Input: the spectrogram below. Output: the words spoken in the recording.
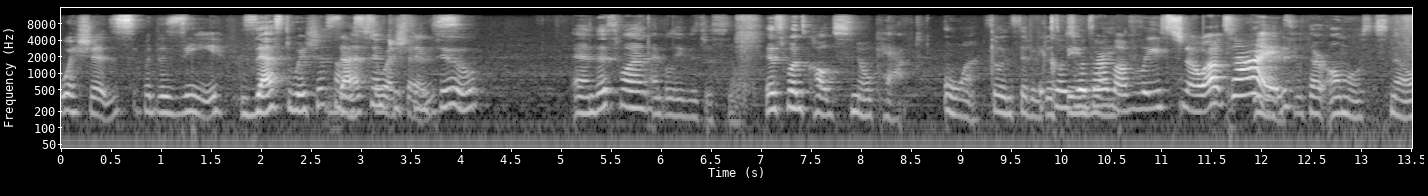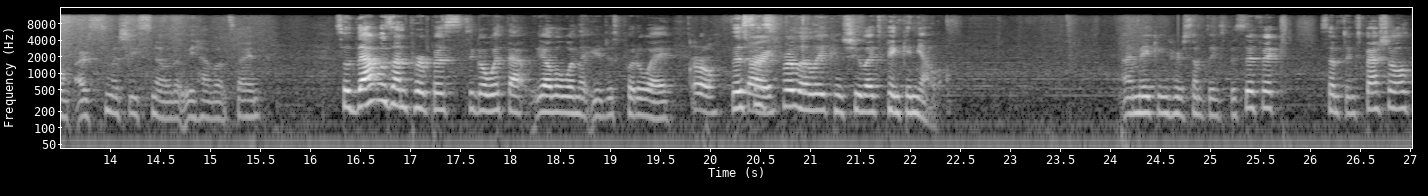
Wishes with a Z. Zest Wishes. Oh, that's Zest interesting Wishes. too. And this one, I believe, is just snow. This one's called Snow Capped. Oh, so instead of It just goes being with our lovely snow outside. with our almost snow, our smushy snow that we have outside. So that was on purpose to go with that yellow one that you just put away. Oh, This sorry. is for Lily because she likes pink and yellow. I'm making her something specific, something special,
